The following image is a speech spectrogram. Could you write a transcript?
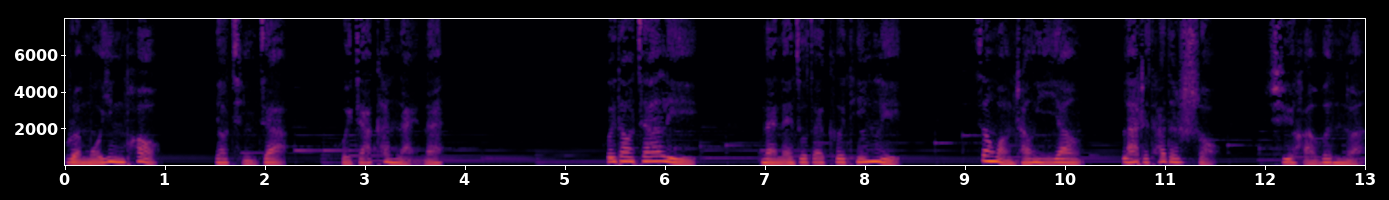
软磨硬泡，要请假回家看奶奶。回到家里，奶奶坐在客厅里，像往常一样拉着他的手，嘘寒问暖。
